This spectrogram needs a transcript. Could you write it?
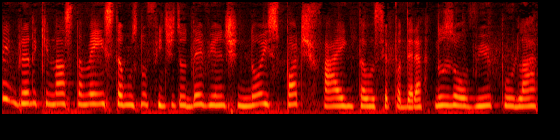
Lembrando que nós também estamos no feed do Deviante no Spotify, então você poderá nos ouvir por lá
